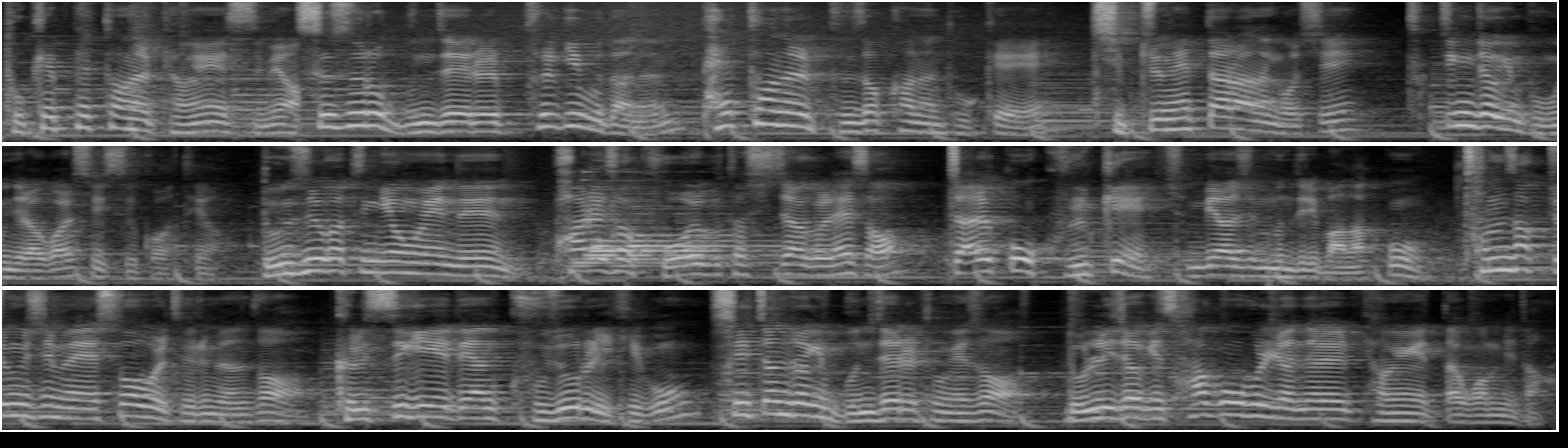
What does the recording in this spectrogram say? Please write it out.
독해 패턴을 병행했으며 스스로 문제를 풀기보다는 패턴을 분석하는 독해에 집중했다라는 것이 특징적인 부분이라고 할 수 있을 것 같아요. 논술 같은 경우에는 8에서 9월부터 시작을 해서 짧고 굵게 준비하신 분들이 많았고 첨삭 중심의 수업을 들으면서 글쓰기에 대한 구조를 익히고 실전적인 문제를 통해서 논리적인 사고 훈련을 병행했다고 합니다.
